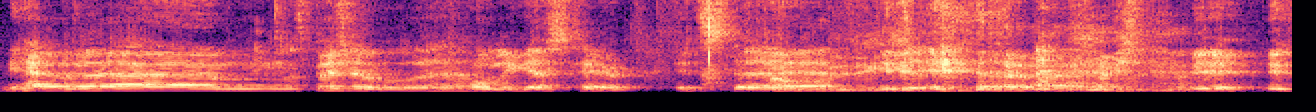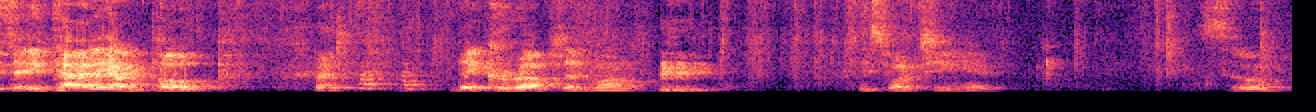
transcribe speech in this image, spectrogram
We have um, a special uh, holy guest here. It's the it's, it's the Italian Pope, the corrupted one. He's watching here. So,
